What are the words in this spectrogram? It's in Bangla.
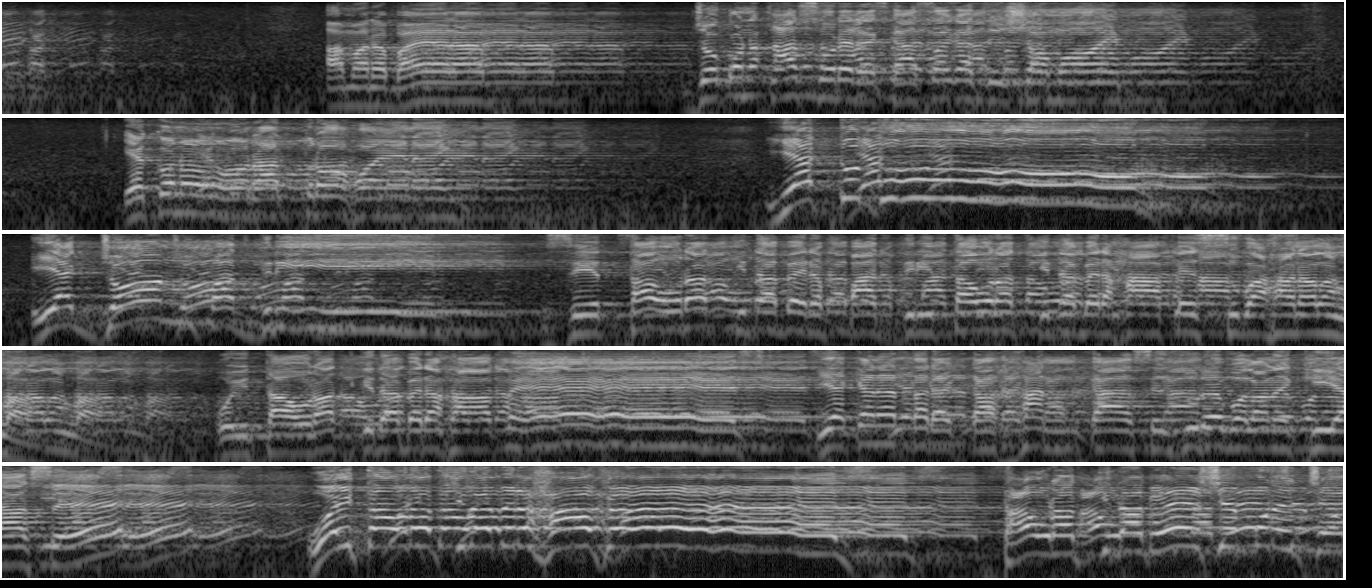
আমার ভাইয়েরা, যখন আসরের কাছাকাছি সময়, এখনও রাত্র হয় নাই। একটু দূর, একজন পাদ্রী যে তাওরাত কিতাবের পাদ্রী তাওরাত কিতাবের হাফেজ, সুবহানাল্লাহ। ওই তাওরাত কিতাবের হাফেজ, এখানে তার একটা খানকা আছে, জুড়ে বলেন কি আছে? ওই তাওরাত কিতাবের হাফেজ। তাওরাত কিতাবে এসে পড়েছে।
